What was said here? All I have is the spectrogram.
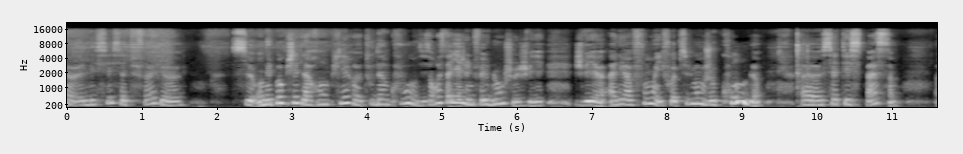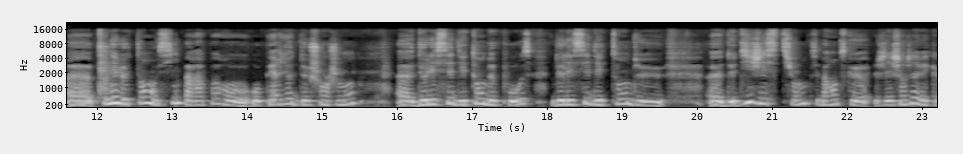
euh, laisser cette feuille, euh, on n'est pas obligé de la remplir euh, tout d'un coup en disant ah, ça y est, j'ai une feuille blanche, je vais, je vais aller à fond et il faut absolument que je comble cet espace prenez le temps aussi par rapport aux, périodes de changement, de laisser des temps de pause, de laisser des temps de digestion. C'est marrant parce que j'ai échangé avec,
